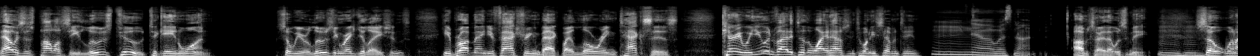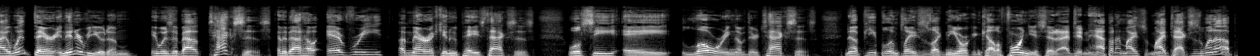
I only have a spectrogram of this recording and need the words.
That was his policy: lose two to gain one. So we were losing regulations. He brought manufacturing back by lowering taxes. Carrie, were you invited to the White House in 2017? Mm, no, it was not. I'm sorry, that was me. Mm-hmm. So when I went there and interviewed him, it was about taxes and about how every American who pays taxes will see a lowering of their taxes. Now, people in places like New York and California said that didn't happen. My my taxes went up,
